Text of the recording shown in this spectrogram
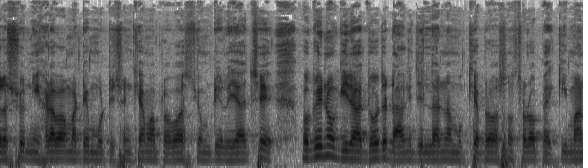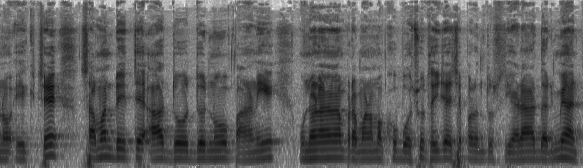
દ્રશ્યો નિહાળવા માટે મોટી સંખ્યામાં પ્રવાસીઓ ઉમટી રહ્યા છે. વઘઈનો ગિરાધોધ ડાંગ જિલ્લાના મુખ્ય પ્રવાસન સ્થળો પૈકીમાંનો એક છે. સામાન્ય રીતે આ ધોધનું પાણી ઉનાળાના પ્રમાણમાં ખૂબ ઓછું થઈ જાય છે, પરંતુ શિયાળા દરમિયાન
